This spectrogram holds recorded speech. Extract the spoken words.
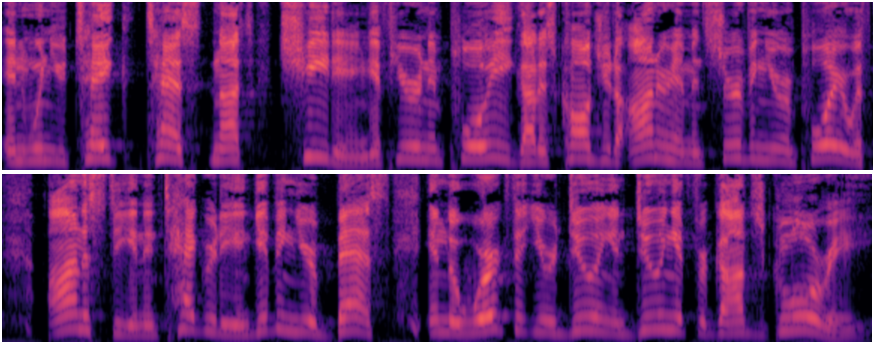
and when you take tests, not cheating. If you're an employee, God has called you to honor him in serving your employer with honesty and integrity and giving your best in the work that you're doing and doing it for God's glory.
